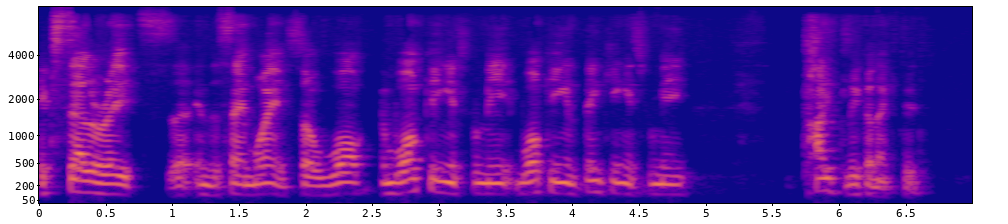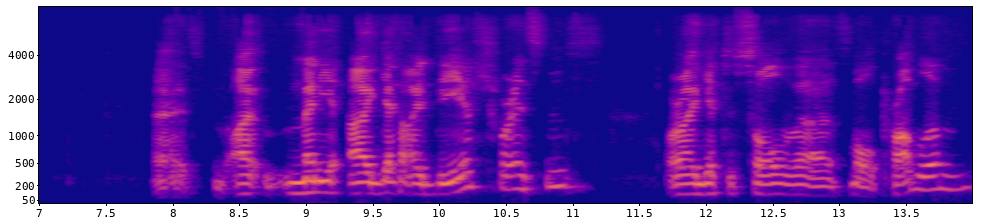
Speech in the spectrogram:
accelerates uh, in the same way. So walk walking is for me, walking and thinking is for me tightly connected. Uh, I, many I get ideas, for instance, or I get to solve a small problem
